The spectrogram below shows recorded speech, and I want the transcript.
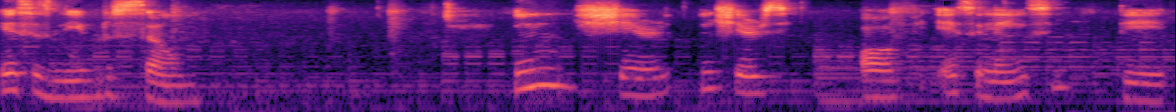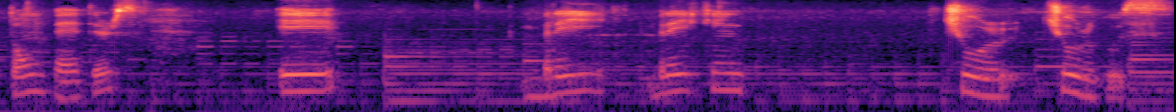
Esses livros são Encher-se of Excellence, de Tom Peters, e Breaking Chur, Churgus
